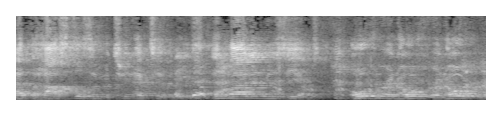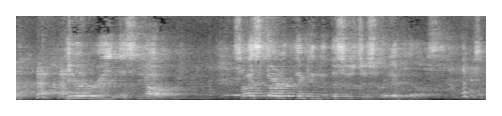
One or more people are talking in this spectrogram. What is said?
At the hostels in between activities, in Latin museums, over and over and over, he would read this note. So I started thinking that this was just ridiculous. So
